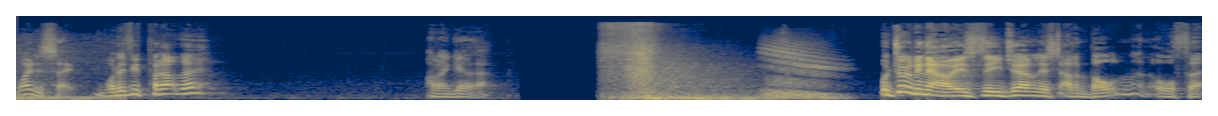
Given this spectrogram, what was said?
Wait a sec, what have you put up there? I don't get that. Well, joining me now is the journalist Adam Boulton and author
